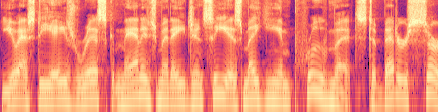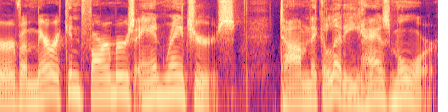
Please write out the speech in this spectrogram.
USDA's Risk Management Agency is making improvements to better serve American farmers and ranchers. Tom Nicoletti has more.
